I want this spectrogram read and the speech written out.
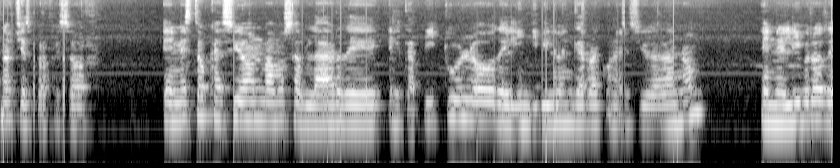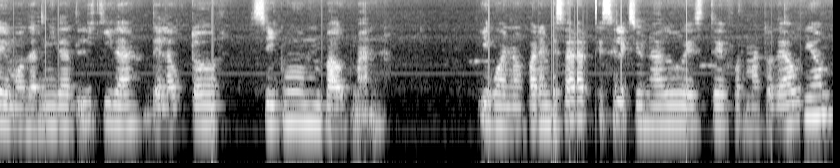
noches, profesor. En esta ocasión vamos a hablar de el capítulo del individuo en guerra con el ciudadano en el libro de Modernidad líquida del autor Sigmund Baumann. Y bueno, para empezar he seleccionado este formato de audio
